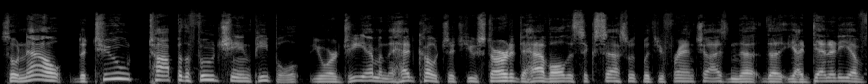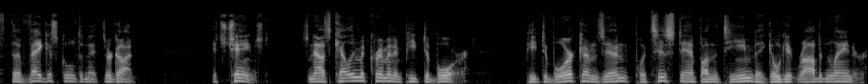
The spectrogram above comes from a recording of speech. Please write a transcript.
So now the two top of the food chain people, your GM and the head coach that you started to have all the success with with your franchise and the, the identity of the Vegas Golden Knights, they're gone. It's changed. So now it's Kelly McCrimmon and Pete DeBoer. Pete DeBoer comes in, puts his stamp on the team. They go get Robin Lehner,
